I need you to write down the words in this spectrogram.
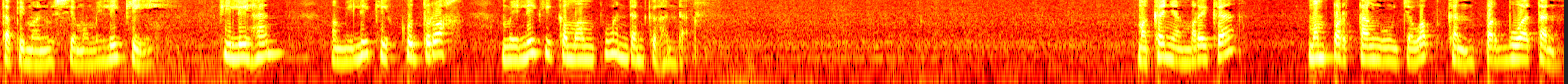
tapi manusia memiliki pilihan, memiliki kudrah, memiliki kemampuan dan kehendak. Makanya mereka mempertanggungjawabkan perbuatan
